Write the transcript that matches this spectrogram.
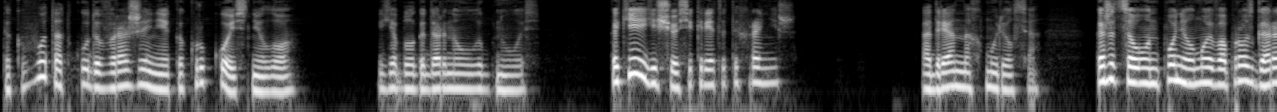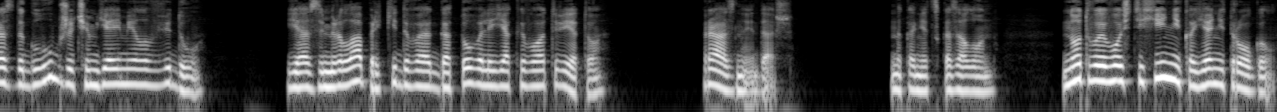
Так вот откуда выражение «как рукой сняло». Я благодарно улыбнулась. «Какие еще секреты ты хранишь?» Адриан нахмурился. Кажется, он понял мой вопрос гораздо глубже, чем я имела в виду. Я замерла, прикидывая, готова ли я к его ответу. «Разные, Даш», — наконец сказал он. «Но твоего стихийника я не трогал.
